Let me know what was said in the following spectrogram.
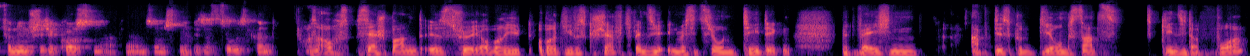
vernünftige Kosten hat. Ja, ansonsten ist es zu riskant. Was auch sehr spannend ist für Ihr operatives Geschäft, wenn Sie Investitionen tätigen, mit welchen Abdiskontierungssatz gehen Sie da vor?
